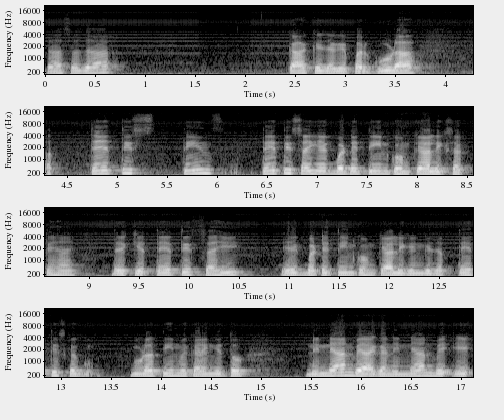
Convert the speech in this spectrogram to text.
दस हज़ार का के जगह पर गुड़ा और तैतीस, तीन, तैतीस सही एक बटे तीन को हम क्या लिख सकते हैं? देखिए, तैतीस सही एक बटे तीन को हम क्या लिखेंगे? जब तैतीस का गुड़ा तीन में करेंगे तो निन्यानवे आएगा, निन्यानवे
